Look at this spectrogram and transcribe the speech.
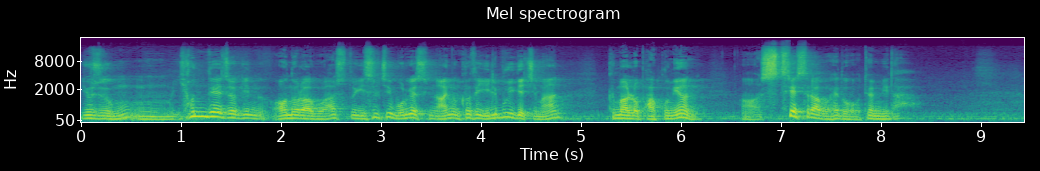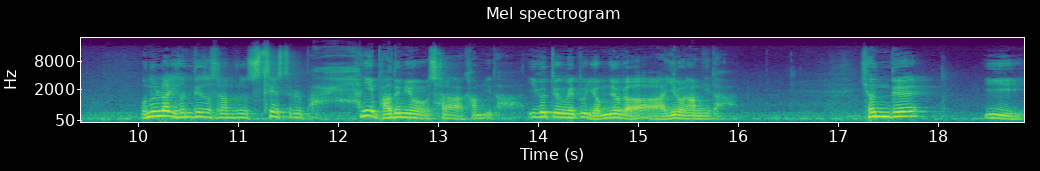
요즘 음, 현대적인 언어라고 할 수도 있을지 모르겠습니다. 아니면 그것의 일부이겠지만 그 말로 바꾸면 어, 스트레스라고 해도 됩니다. 오늘날 현대에서 사람들은 스트레스를 많이 받으며 살아갑니다. 이것 때문에 또 염려가 일어납니다. 현대 이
